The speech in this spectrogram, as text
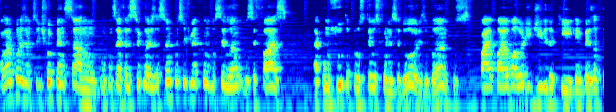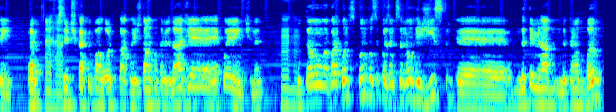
Agora, por exemplo, se a gente for pensar num, quando você vai fazer circularização, é um procedimento quando você, você faz a consulta para os teus fornecedores, os bancos, qual, qual, é o valor de dívida que, que a empresa tem, para uhum. certificar que o valor que está registrado na contabilidade é, é coerente, né? Uhum. Então, agora, quando, quando você, por exemplo, você não registra é, um, determinado, um determinado banco,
